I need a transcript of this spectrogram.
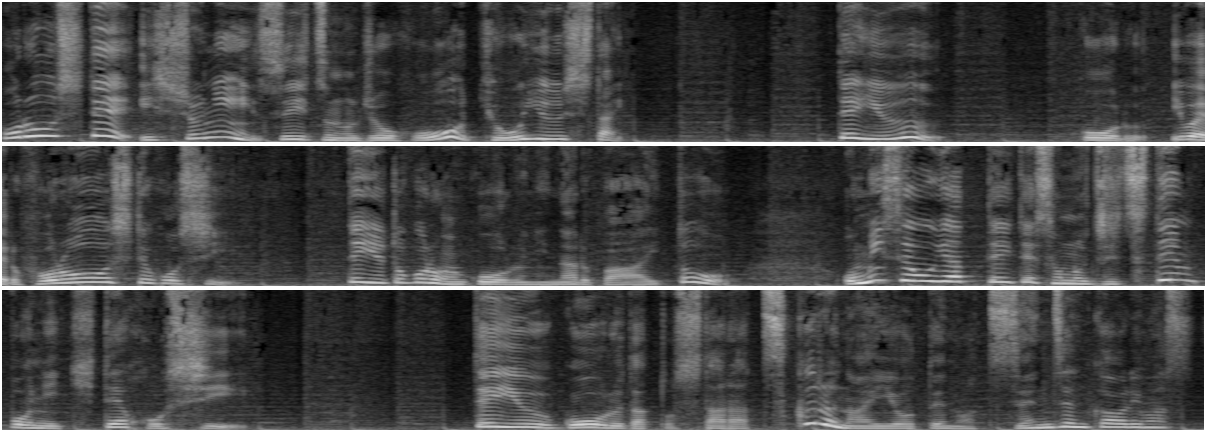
フォローして一緒にスイーツの情報を共有したい。っていうゴール。いわゆるフォローしてほしい。っていうところがゴールになる場合とお店をやっていてその実店舗に来てほしいっていうゴールだとしたら作る内容っていうのは全然変わります。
